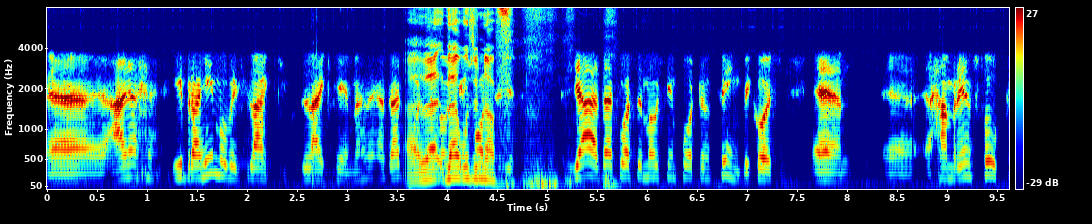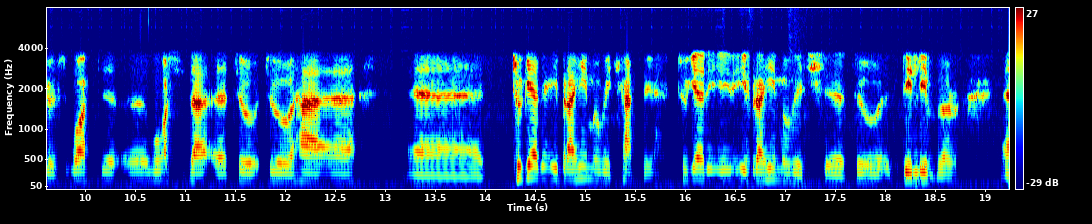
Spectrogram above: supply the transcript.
Uh, I, Ibrahimovic liked liked him, and that Uh, was, the that- that was important- Yeah, that was the most important thing because um, uh, Hamren's focus was uh, was that, uh, to to ha- uh, uh, to get Ibrahimovic happy, to get Ibrahimovic uh, to deliver. Uh,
